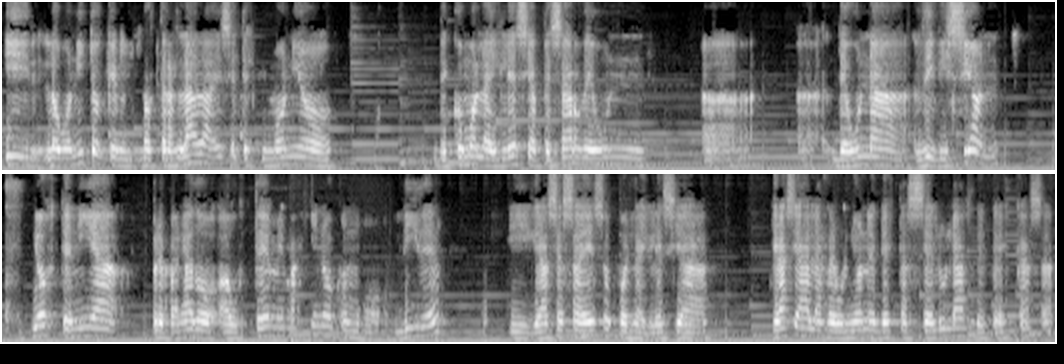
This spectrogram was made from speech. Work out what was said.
Y lo bonito que nos traslada ese testimonio de cómo la iglesia, a pesar de, un, ah, ah, de una división, Dios tenía preparado a usted, me imagino, como líder y gracias a eso, pues la iglesia, gracias a las reuniones de estas células de tres casas,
